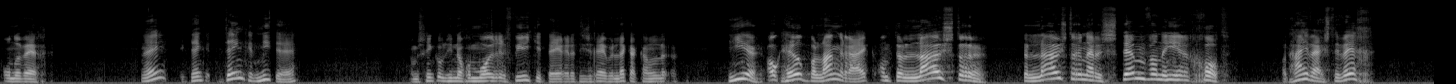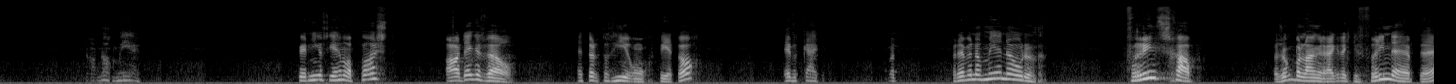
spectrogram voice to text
onderweg? Nee? Ik denk, denk het niet, hè? Maar misschien komt hij nog een mooi riviertje tegen dat hij zich even lekker kan. Hier, ook heel belangrijk om te luisteren. Te luisteren naar de stem van de Heere God. Want hij wijst de weg. Nog meer. Ik weet niet of die helemaal past. Oh, denk het wel. En tot, tot hier ongeveer, toch? Even kijken. Wat, wat hebben we nog meer nodig? Vriendschap. Dat is ook belangrijk dat je vrienden hebt, hè?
